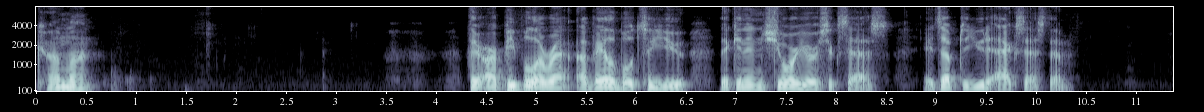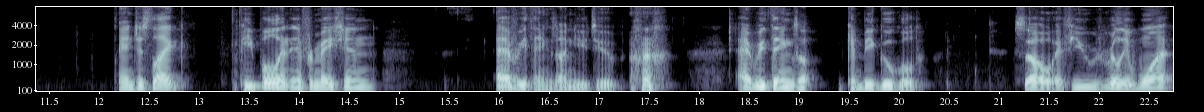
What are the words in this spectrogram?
Come on. There are people ar- available to you that can ensure your success. It's up to you to access them. And just like people and information, everything's on YouTube. everything's uh, can be googled. So if you really want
